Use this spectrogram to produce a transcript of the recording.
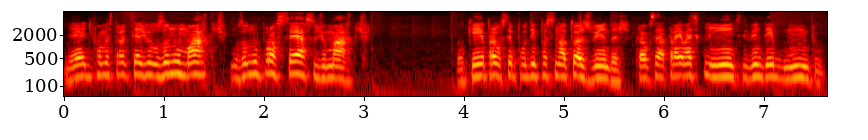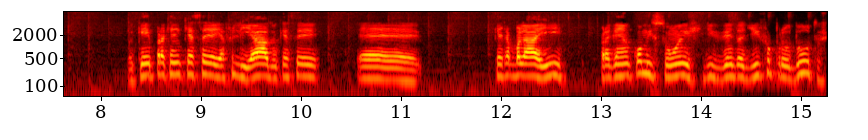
né, de forma estratégica usando o marketing, usando o processo de marketing ok? Para você poder impulsionar suas vendas, para você atrair mais clientes e vender muito, ok? Para quem quer ser afiliado, quer ser, é, quer trabalhar aí para ganhar comissões de venda de infoprodutos,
